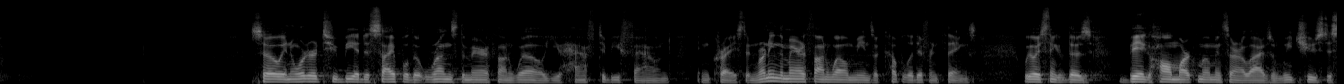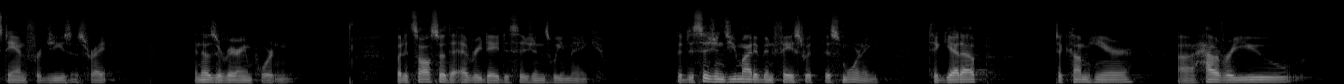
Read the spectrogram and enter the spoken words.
So, in order to be a disciple that runs the marathon well, you have to be found in Christ. And running the marathon well means a couple of different things. We always think of those big hallmark moments in our lives when we choose to stand for Jesus, right? And those are very important. But it's also the everyday decisions we make. The decisions you might have been faced with this morning to get up, to come here, uh, however you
